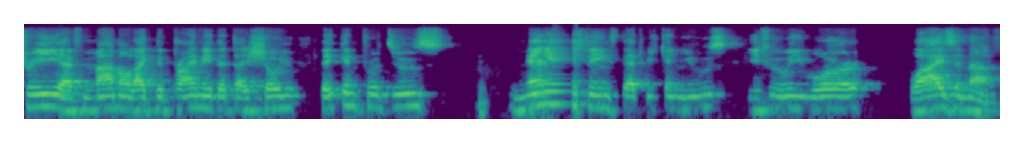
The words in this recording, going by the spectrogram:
tree, every mammal, like the primate that I show you, they can produce many things that we can use if we were wise enough.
